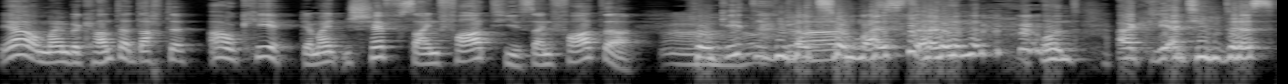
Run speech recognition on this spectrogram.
Ja, und mein Bekannter dachte, ah, okay, der meint ein Chef, sein Vati, sein Vater. und geht dann da zum Meister hin und erklärt ihm das.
